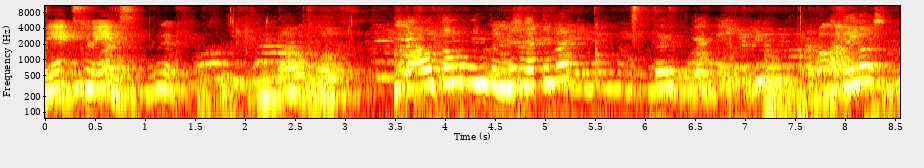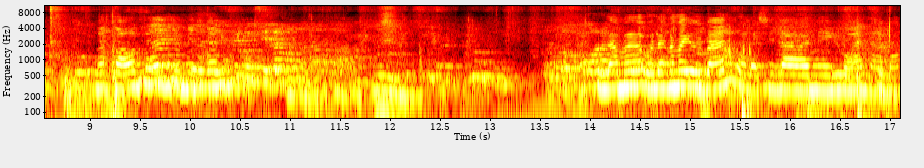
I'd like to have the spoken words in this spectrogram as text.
Next, next. Taon tong Indonesia, tina. Ate Los, nagkaon tong Indonesia. Wala, ma, wala na may iban? Wala sila ni Juan, ano?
